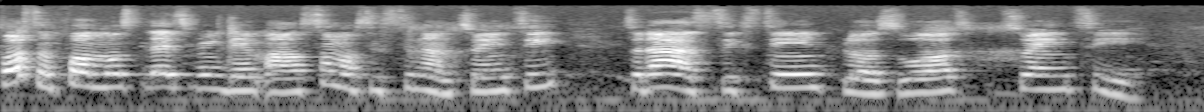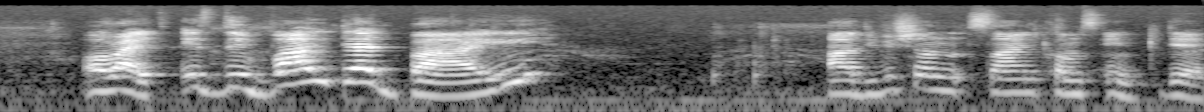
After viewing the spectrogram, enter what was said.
First and foremost, let's bring them out. Sum of 16 and 20. So that's 16 plus what? 20. Alright, it's divided by, our division sign comes in there.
